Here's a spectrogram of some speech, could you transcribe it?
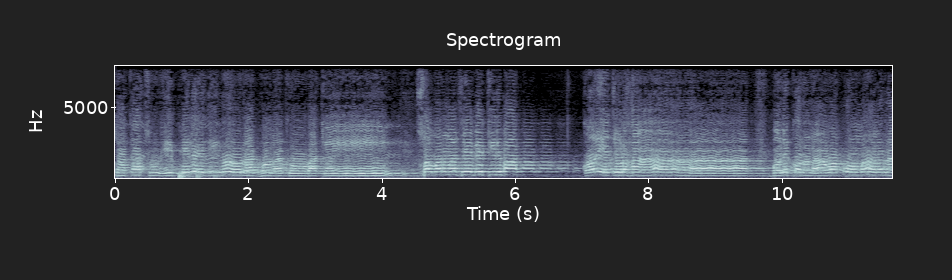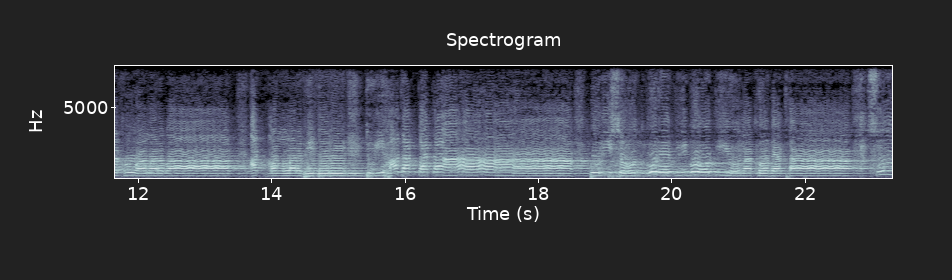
টাকা ছুঁড়ে ফেলে দিল রাখো খো বাকি সবার মাঝে বেটির বাপ। করে জোড়হাত বলে করো না, অপমান রাখো আমার বাপ। আট বাংলার ভিতরে দুই হাজার টাকা। পরিশোধ করে দিব, দিও না খো ব্যথা। শূন্য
